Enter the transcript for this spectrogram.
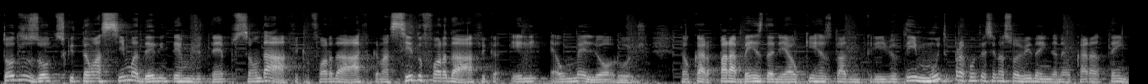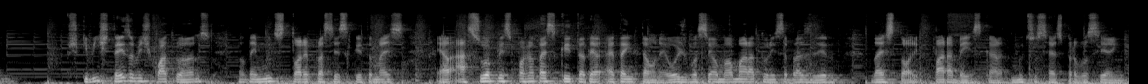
todos os outros que estão acima dele em termos de tempo são da África, fora da África, nascido fora da África, ele é o melhor hoje. Então, cara, parabéns Daniel, que resultado incrível. Tem muito para acontecer na sua vida ainda, né? O cara tem acho que 23 ou 24 anos, então tem muita história para ser escrita, mas a sua principal já está escrita até, até, então, né? Hoje você é o maior maratonista brasileiro da história. Parabéns, cara. Muito sucesso para você ainda.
